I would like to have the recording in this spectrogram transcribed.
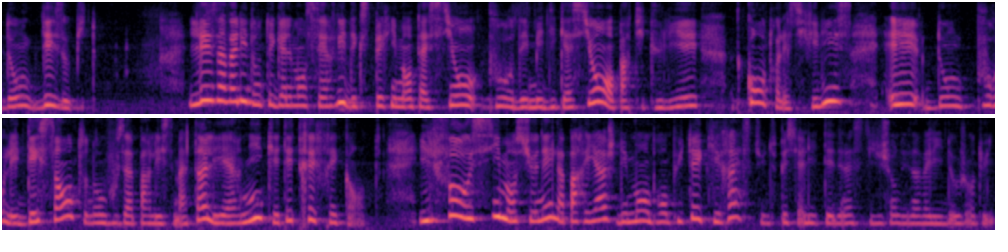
donc des hôpitaux. Les invalides ont également servi d'expérimentation pour des médications, en particulier contre la syphilis, et donc pour les descentes dont vous a parlé ce matin, les hernies qui étaient très fréquentes. Il faut aussi mentionner l'appareillage des membres amputés, qui reste une spécialité de l'institution des invalides aujourd'hui.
